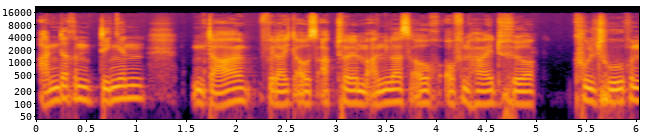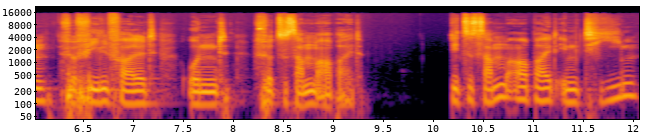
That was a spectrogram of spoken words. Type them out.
anderen Dingen, da vielleicht aus aktuellem Anlass auch Offenheit für Kulturen, für Vielfalt und für Zusammenarbeit. Die Zusammenarbeit im Team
